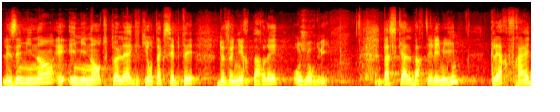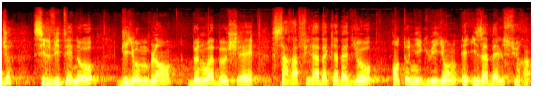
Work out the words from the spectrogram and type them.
les éminents et éminentes collègues qui ont accepté de venir parler aujourd'hui. Pascal Barthélémy, Claire Fredge, Sylvie Thénault, Guillaume Blanc, Benoît Beuchet, Sarah Fila Bacabadio, Anthony Guyon et Isabelle Surin.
